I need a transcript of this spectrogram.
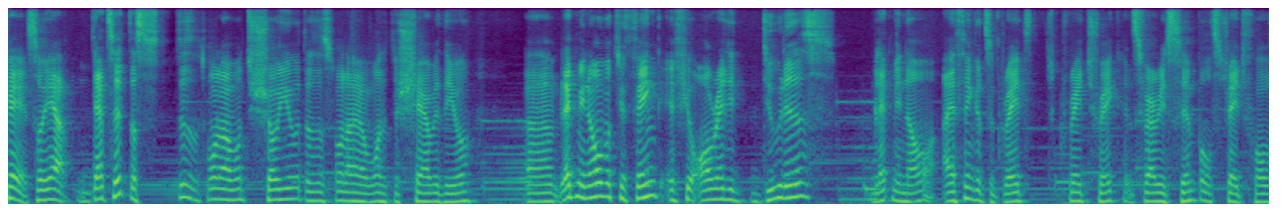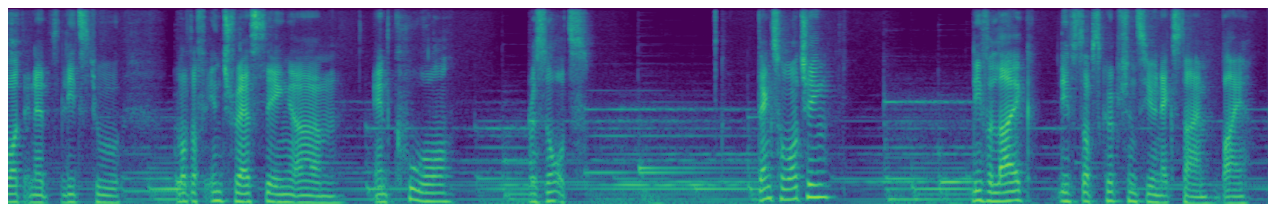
Okay, so yeah, that's it. This, this is what I want to show you. This is what I wanted to share with you. Um, let me know what you think. If you already do this, let me know. I think it's a great, great trick. It's very simple, straightforward, and it leads to a lot of interesting um, and cool results. Thanks for watching. Leave a like, leave subscription. See you next time. Bye.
